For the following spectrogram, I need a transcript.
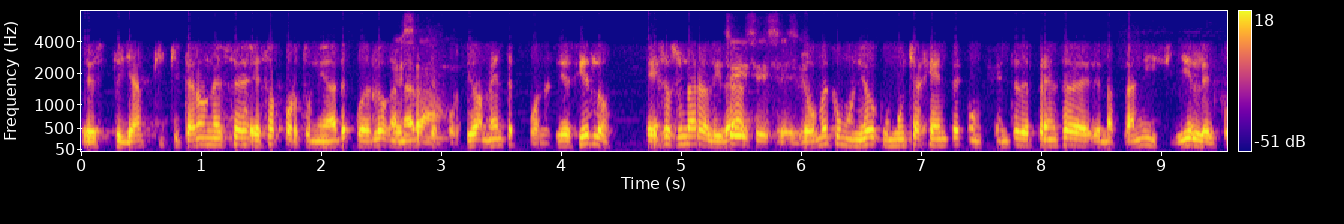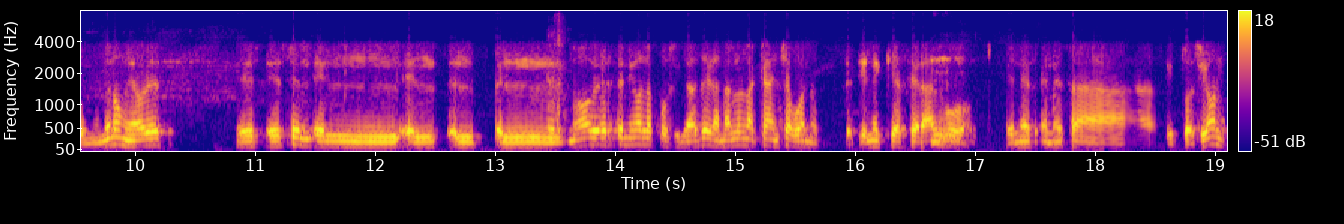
este ya quitaron esa, esa oportunidad de poderlo ganar deportivamente, por así decirlo. Eso es una realidad. Yo me comunico con mucha gente, con gente de prensa de, de Matlán y sí, el, el común denominador es es, es el, el, el, el, no haber tenido la posibilidad de ganarlo en la cancha, bueno, se tiene que hacer algo en, en esa situación,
